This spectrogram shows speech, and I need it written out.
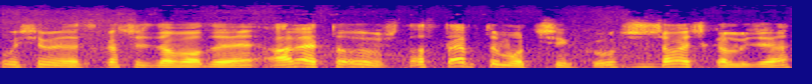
Musimy skoczyć do wody, ale to już w następnym odcinku. Strzałeczka ludzie.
